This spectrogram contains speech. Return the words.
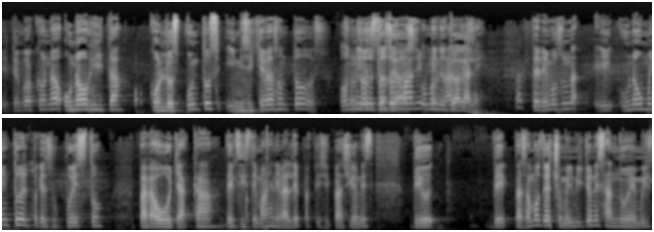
y tengo acá una, una hojita con los puntos y ni siquiera son todos. Un Son los minuto, puntos Sebas, un minuto, hágale. Tenemos una, eh, un aumento del presupuesto para Boyacá del Sistema General de Participaciones de, de- pasamos de 8 mil millones a 9 mil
